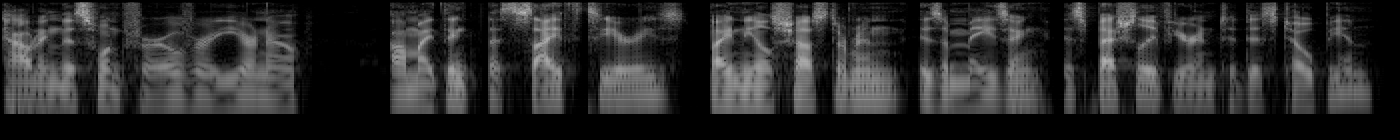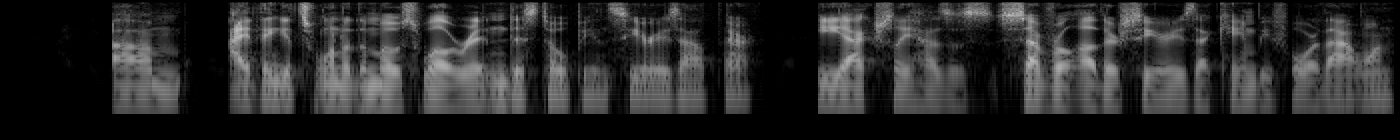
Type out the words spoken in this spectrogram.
touting this one for over a year now. Um, I think the Scythe series by Neil Shusterman is amazing, especially if you're into dystopian. Um, I think it's one of the most well written dystopian series out there. He actually has a several other series that came before that one.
